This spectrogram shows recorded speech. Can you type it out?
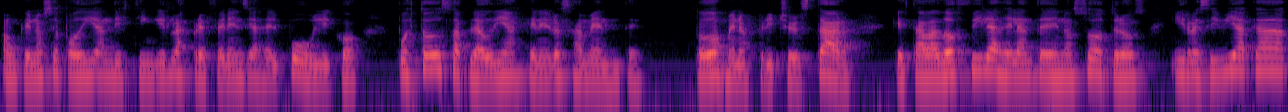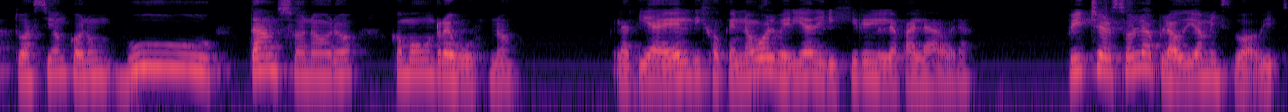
aunque no se podían distinguir las preferencias del público, pues todos aplaudían generosamente, todos menos Preacher Star, que estaba dos filas delante de nosotros y recibía cada actuación con un buh tan sonoro como un rebuzno. La tía él dijo que no volvería a dirigirle la palabra. Preacher solo aplaudió a Miss Bobbitt.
